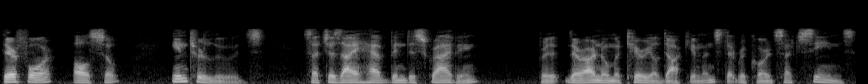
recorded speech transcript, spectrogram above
Therefore, also, interludes, such as I have been describing, for there are no material documents that record such scenes.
